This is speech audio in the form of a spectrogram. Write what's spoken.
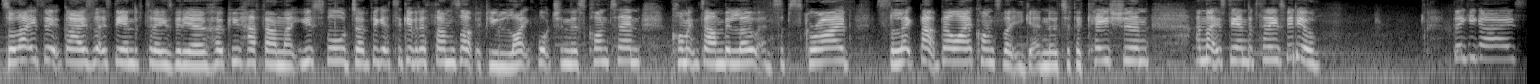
So that is it guys, that is the end of today's video. Hope you have found that useful. Don't forget to give it a thumbs up if you like watching this content. Comment down below and subscribe. Select that bell icon so that you get a notification. And that is the end of today's video. Thank you guys.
